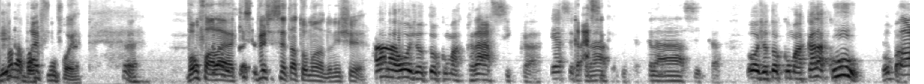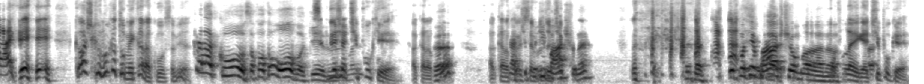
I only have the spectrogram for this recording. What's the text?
liguei. não foi. É. Vamos falar, ah, que cerveja você está tomando, Nishi? Ah, hoje eu tô com uma clássica. Essa é clássica. Clássica. clássica. Hoje eu tô com uma caracu. Opa! Ai, eu acho que eu nunca tomei caracu, sabia? Caracu, só faltou o ovo aqui. Cerveja né? tipo o quê? A caracu? Hã? A caracu é, é tipo de baixo, tipo... né? tipo de baixo, mano. Eu falei, é tipo o quê?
